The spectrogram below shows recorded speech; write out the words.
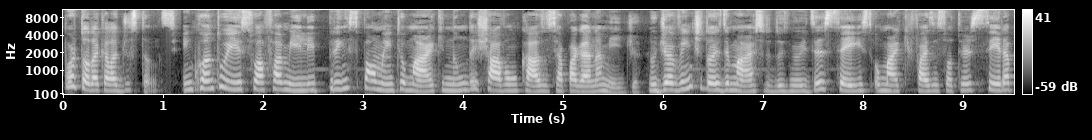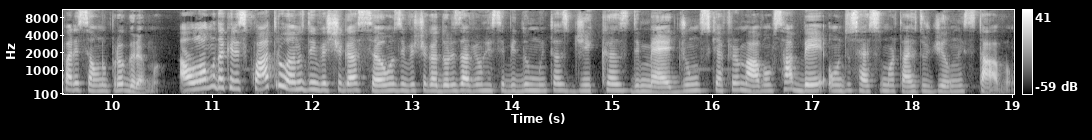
por toda aquela distância. Enquanto isso, a família e principalmente o Mark não deixavam o caso se apagar na mídia. No dia 22 de março de 2016, o Mark faz a sua terceira aparição no programa. Ao longo daqueles quatro anos de investigação, os investigadores haviam recebido muitas dicas de médiums que afirmavam saber onde os restos mortais do Dylan estavam.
